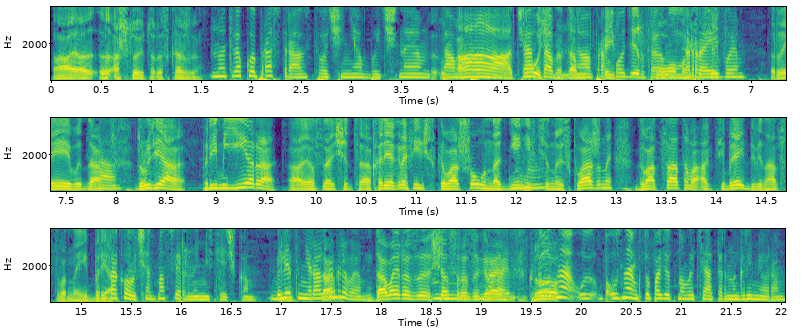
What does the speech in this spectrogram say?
А, а, а что это, расскажи. Ну, это такое пространство очень необычное. Там а, часто точно, там проходят э, рейвы. Рейвы, да. Да. Друзья, премьера, а, значит, хореографического шоу на дне нефтяной скважины 20 октября и 12 ноября. Такое очень атмосферное местечко. Билеты не Да? разыгрываем? Давай раз, сейчас М, разыграем. давай. Кто Но- узна- уз- узнаем, кто пойдет в новый театр на гримера.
